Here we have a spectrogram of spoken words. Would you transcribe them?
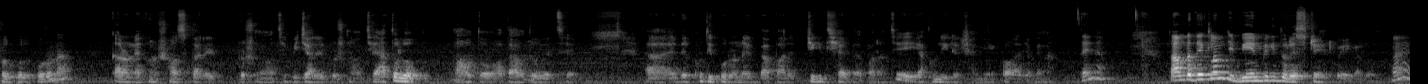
সরগোল করো না কারণ এখন সংস্কারের প্রশ্ন আছে বিচারের প্রশ্ন আছে এত লোক আহত হতাহত হয়েছে। এদের ক্ষতিপূরণের ব্যাপার, চিকিৎসার ব্যাপার আছে এখন ইলেকশন নিয়ে করা যাবে না, তাই না? তো আমরা দেখলাম যে বিএনপি কিন্তু রেস্টুরেন্ট হয়ে গেল হ্যাঁ?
